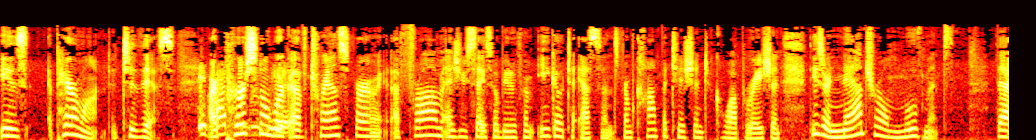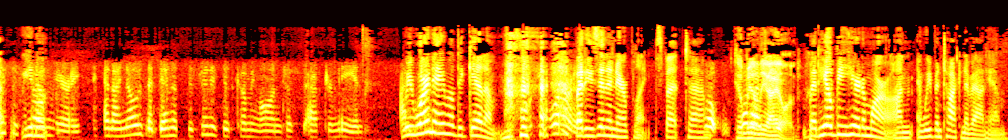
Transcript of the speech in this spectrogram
is paramount to this. It our personal work is. of transferring uh, from, as you say so beautifully, from ego to essence, from competition to cooperation. These are natural movements that This is you so know. Mary, and I know that Dennis Kucinich is coming on just after me, and We I, weren't able to get him, but he's in an airplane. But um, Well, He'll be on I the wanted- island. but he'll be here tomorrow, on, and we've been talking about him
